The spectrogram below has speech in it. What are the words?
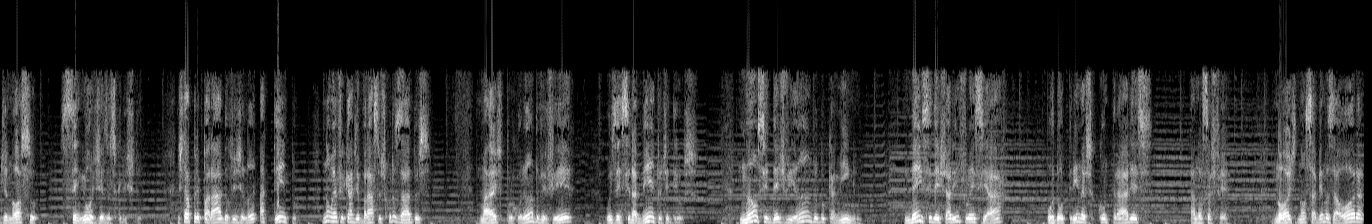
de nosso Senhor Jesus Cristo. Estar preparado, vigilante, atento, não é ficar de braços cruzados mas procurando viver os ensinamentos de Deus, não se desviando do caminho, nem se deixar influenciar por doutrinas contrárias à nossa fé. Nós não sabemos a hora,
